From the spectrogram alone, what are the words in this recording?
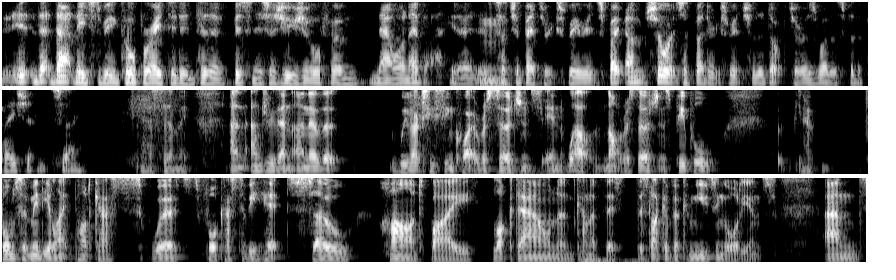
It, that that needs to be incorporated into the business as usual from now on ever. You know, mm. such a better experience. But I'm sure it's a better experience for the doctor as well as for the patient. So. Yeah, certainly. And Andrew, then I know that we've actually seen quite a resurgence in well, not resurgence. People, you know, forms of media like podcasts were forecast to be hit so hard by lockdown and kind of this this lack of a commuting audience. And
